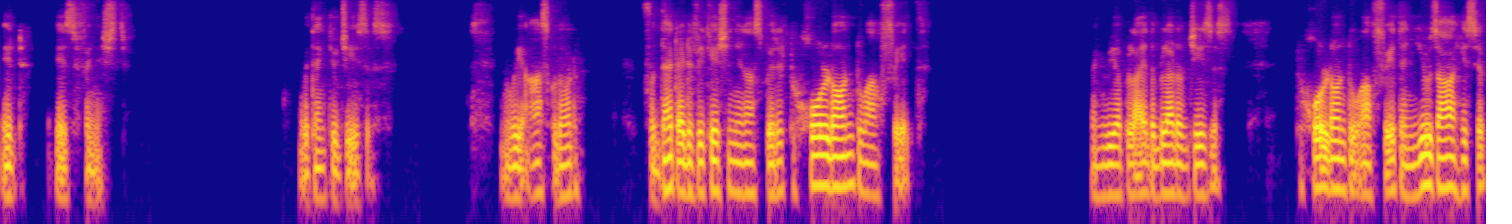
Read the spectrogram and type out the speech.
It is finished. We thank you, Jesus. We ask, Lord, for that edification in our spirit to hold on to our faith. When we apply the blood of Jesus, to hold on to our faith and use our hyssop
